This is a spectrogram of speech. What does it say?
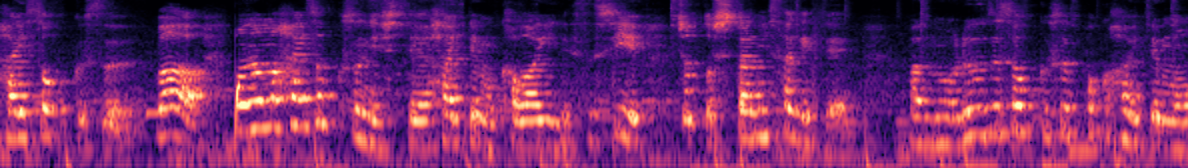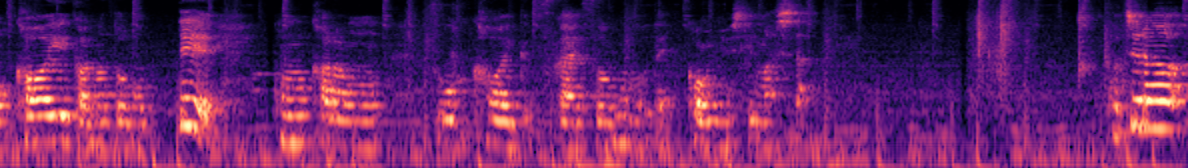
ハイソックスはこのままハイソックスにして履いても可愛いですしちょっと下に下げてあのルーズソックスっぽく履いても可愛いかなと思ってこのカラーもすごく可愛く使えそうなので購入しました。こちら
